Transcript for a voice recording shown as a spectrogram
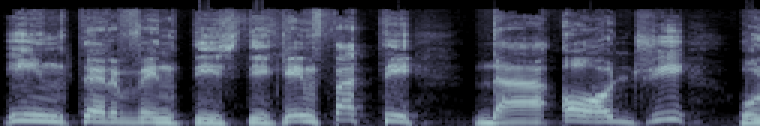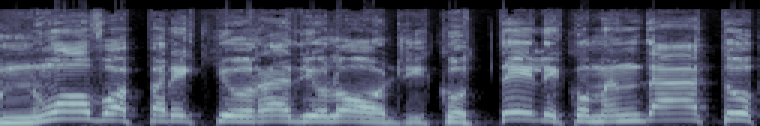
interventistiche. Infatti da oggi un nuovo apparecchio radiologico telecomandato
